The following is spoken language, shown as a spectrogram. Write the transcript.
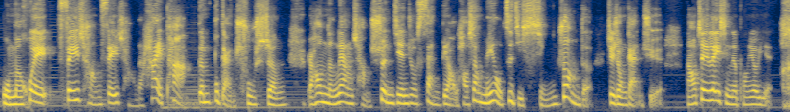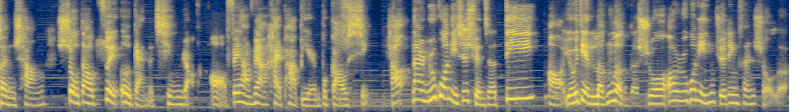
我们会非常非常的害怕，跟不敢出声，然后能量场瞬间就散掉了，好像没有自己形状的。这种感觉，然后这类型的朋友也很常受到罪恶感的侵扰哦，非常非常害怕别人不高兴。好，那如果你是选择 D 哦，有一点冷冷的说哦，如果你已经决定分手了，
